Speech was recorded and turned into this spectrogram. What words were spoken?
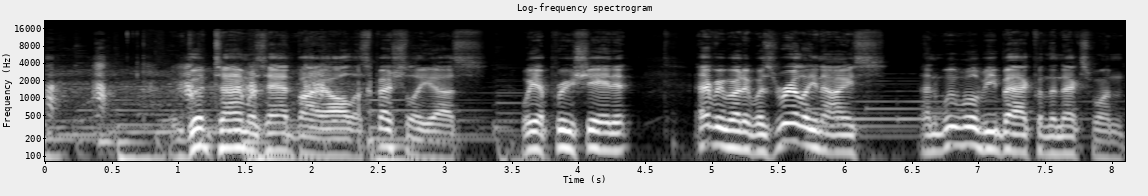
A good time was had by all, especially us. We appreciate it. Everybody was really nice, and we will be back for the next one.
